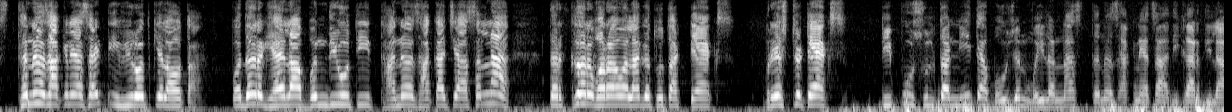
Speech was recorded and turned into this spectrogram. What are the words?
स्तन झाकण्यासाठी विरोध केला होता. पदर घ्यायला बंदी होती थानं झाकायचे असेल ना तर कर भरावा लागत होता टॅक्स. Breast tax. टिपू सुलताननी त्या बहुजन महिलांना स्तन झाकण्याचा अधिकार दिला.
